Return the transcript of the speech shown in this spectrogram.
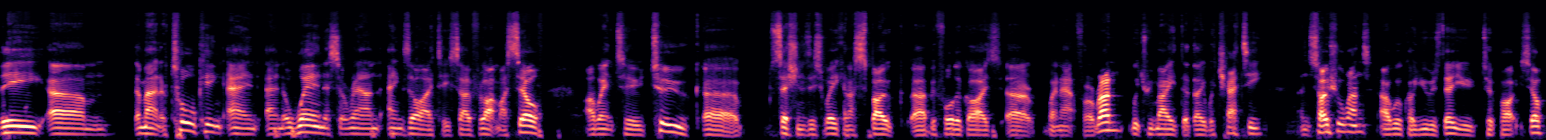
the um, amount of talking and, and awareness around anxiety. So, for like myself, I went to two uh, sessions this week and I spoke uh, before the guys uh, went out for a run, which we made that they were chatty and social runs. Uh, Wilco, you was there, you took part yourself.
